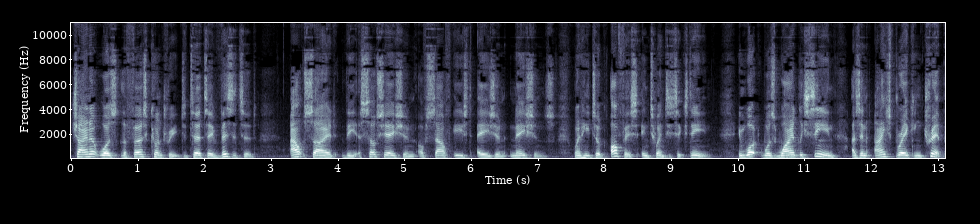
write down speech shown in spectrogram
China was the first country Duterte visited outside the Association of Southeast Asian Nations when he took office in 2016, in what was widely seen as an ice-breaking trip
